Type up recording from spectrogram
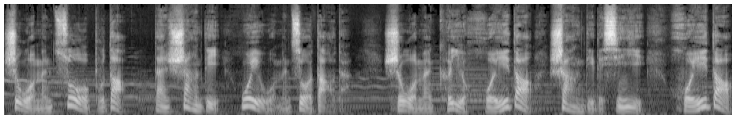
是我们做不到，但上帝为我们做到的，使我们可以回到上帝的心意，回到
